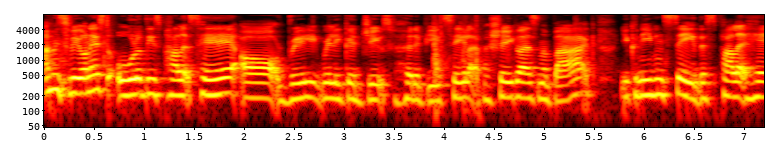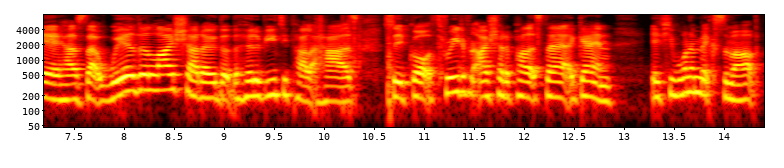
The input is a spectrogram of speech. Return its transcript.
I mean, to be honest, all of these palettes here are really, really good dupes for Huda Beauty. Like if I show you guys in the back, you can even see this palette here has that weird little eyeshadow that the Huda Beauty palette has. So you've got three different eyeshadow palettes there. Again, if you want to mix them up,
